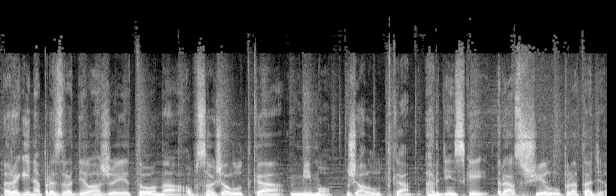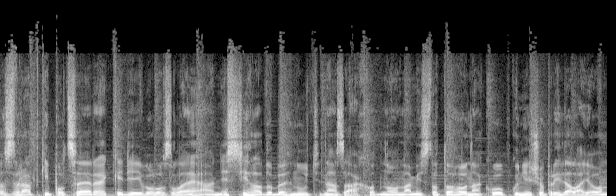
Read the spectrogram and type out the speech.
Regina prezradila, že je to na obsah žalúdka mimo žalúdka. Hrdinsky raz šiel upratať zvratky po cére, keď jej bolo zlé a nestihla dobehnúť na záchod. No namiesto toho na kôpku niečo pridal aj on,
